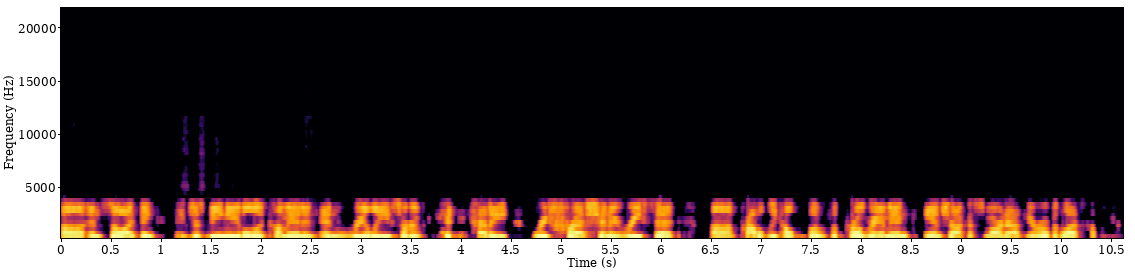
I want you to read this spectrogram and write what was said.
Uh, and so I think just being able to come in and, and really sort of hit, have a refresh and a reset uh, probably helped both the program and, and Shaka Smart out here over the last couple of years.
